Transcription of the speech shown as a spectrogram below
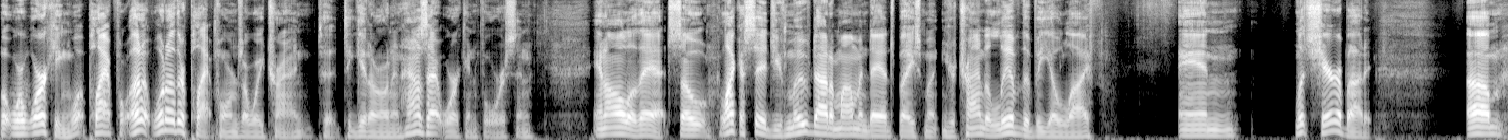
but we're working. What platform? What other platforms are we trying to, to get on, and how's that working for us, and and all of that. So, like I said, you've moved out of mom and dad's basement. You're trying to live the VO life, and let's share about it. Um,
